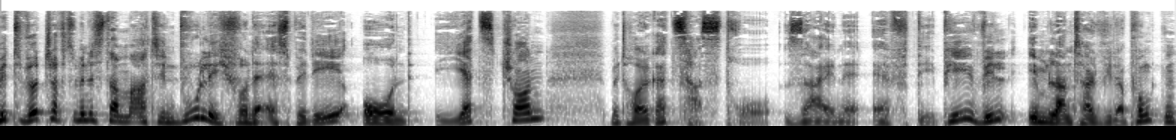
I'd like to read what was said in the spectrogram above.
mit Wirtschaftsminister Martin Dulich von der SPD und jetzt schon mit Holger Zastro. Seine FDP will im Landtag wieder punkten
